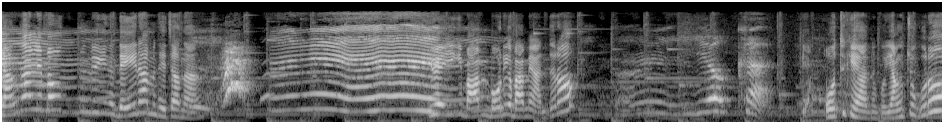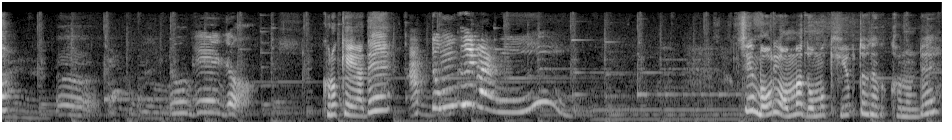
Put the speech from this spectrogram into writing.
양갈래 먹는 내일 하면 되잖아 왜 이게 맘, 머리가 마음에 안 들어? 이렇게. 어떻게 해야 하는 거야? 양쪽으로? 응. 여기도. 그렇게 해야 돼? 아, 동그라미. 지금 머리 엄마 너무 귀엽다 생각하는데?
